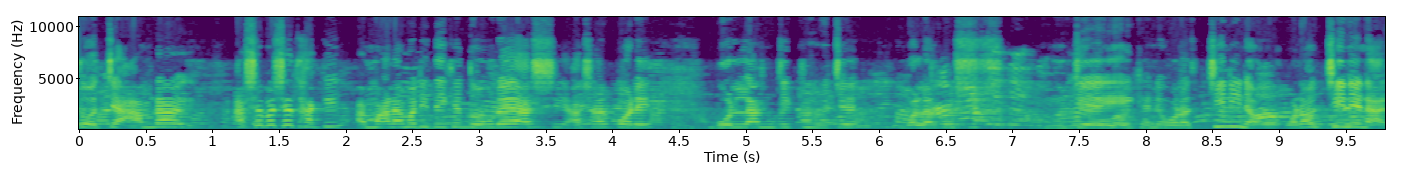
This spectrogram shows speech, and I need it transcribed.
তো হচ্ছে আমরা আশেপাশে থাকি, আর মারামারি দেখে দৌড়ে আসি, আসার পরে বললাম যে কি হয়েছে? বলার পর যে এইখানে ওরা চিনি না ওরাও চেনে না আর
